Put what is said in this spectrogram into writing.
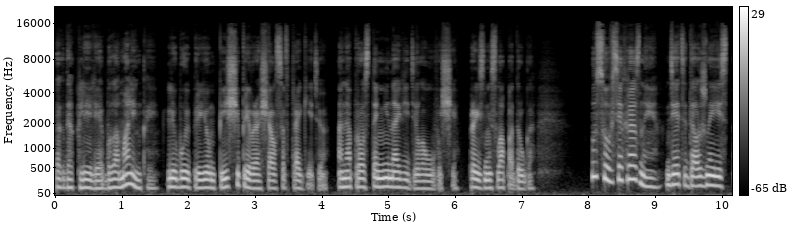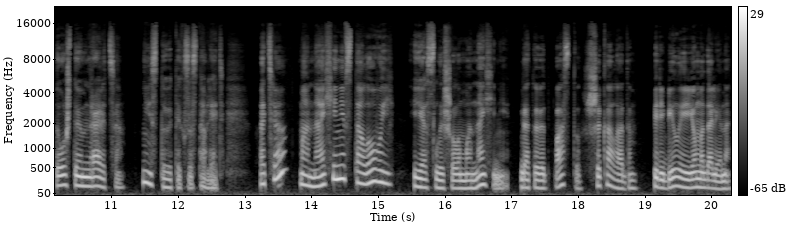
Когда Клелия была маленькой, любой прием пищи превращался в трагедию. Она просто ненавидела овощи, произнесла подруга. Вкусы у всех разные. Дети должны есть то, что им нравится. Не стоит их заставлять. Хотя монахини в столовой, я слышала, монахини готовят пасту с шоколадом. Перебила ее Мадалена,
